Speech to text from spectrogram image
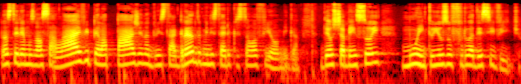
nós teremos nossa live pela página do Instagram do Ministério Cristão Alfa e Ômega. Deus te abençoe muito e usufrua desse vídeo.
